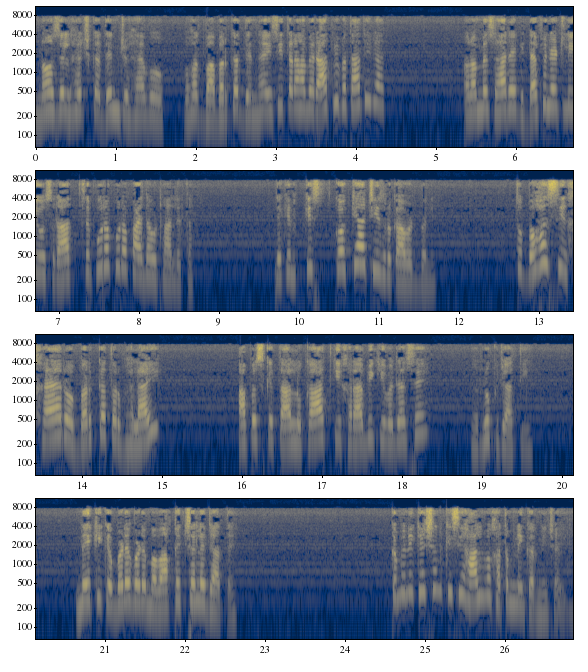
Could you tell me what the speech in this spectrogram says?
नौ जिल हज का दिन जो है, वो बहुत बाबरकत दिन है, इसी तरह हमें रात भी बता दी जाती। और हमें से हर एक डेफिनेटली उस रात से पूरा पूरा फ़ायदा उठा लेता। लेकिन किस को क्या चीज़ रुकावट बनी? तो बहुत सी खैर और बरकत और भलाई आपस के ताल्लुकात की खराबी की वजह से रुक जाती नेकी के बड़े बड़े मौके चले जाते हैं। कम्युनिकेशन किसी हाल में खत्म नहीं करनी चाहिए।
